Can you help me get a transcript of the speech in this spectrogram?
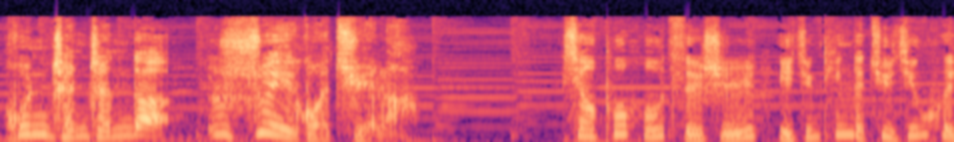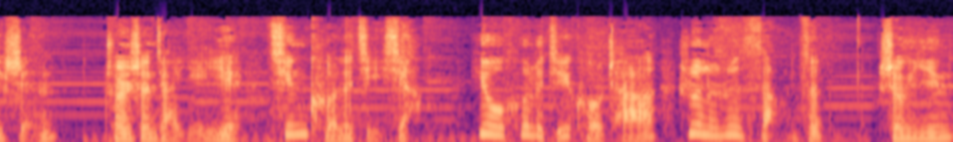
昏沉沉的睡过去了。小泼猴此时已经听得聚精会神。穿山甲爷爷轻咳了几下，又喝了几口茶，润了润嗓子，声音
